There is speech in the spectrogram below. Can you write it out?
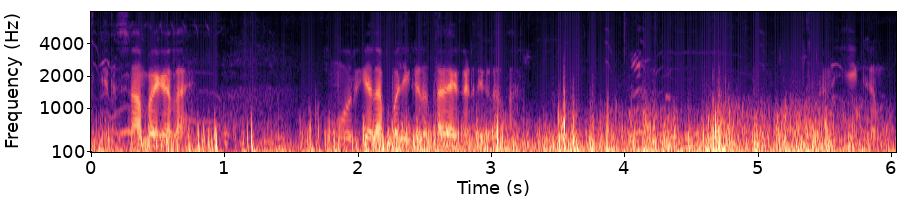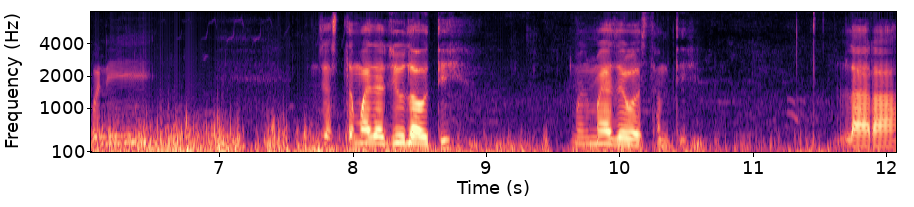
तिकडे सांबा गेलाय. मोर गेला पलीकडे तळ्याकडे तिकडं आता. आणि ही कंपनी जास्त माझ्या जीव लावती म्हणून माझ्याजवळच थांबती. लारा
